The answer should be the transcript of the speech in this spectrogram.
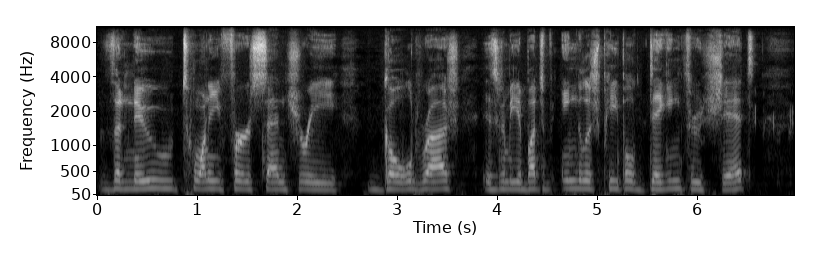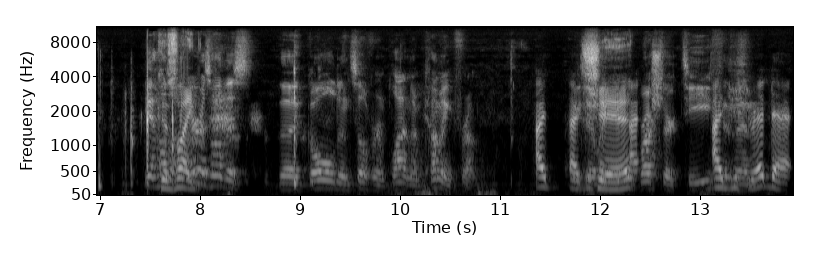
the new 21st century gold rush? Is going to be a bunch of English people digging through shit? Yeah, hold on. like- where is all this the gold and silver and platinum coming from? I, I, Is it Shit. Like brush their teeth. I and just then- read that.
